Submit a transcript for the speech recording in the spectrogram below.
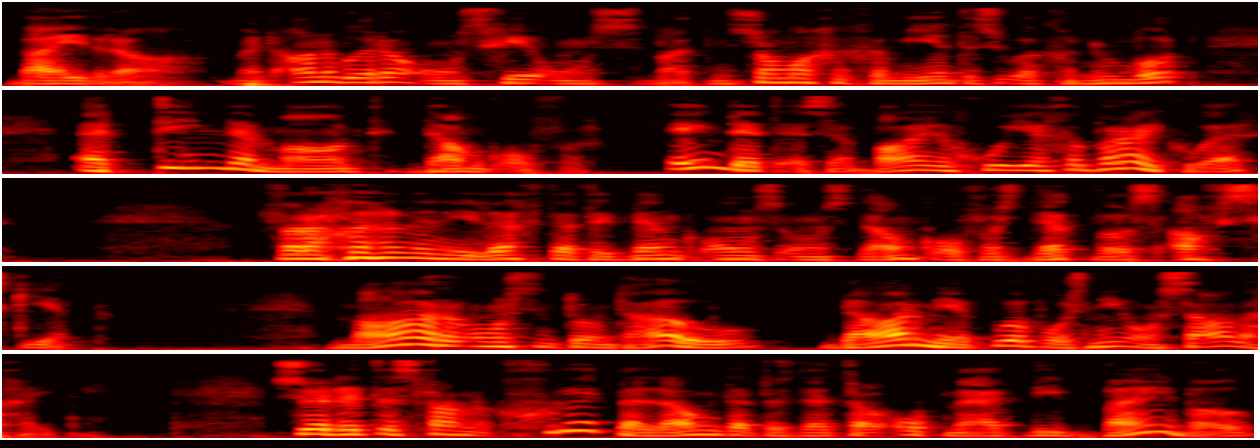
bydra. Met ander woorde, ons gee ons wat in sommige gemeentes ook genoem word, 'n 10de maand dankoffer. En dit is 'n baie goeie gebruik, hoor veral in die lig dat ek dink ons ons dankoffers dikwels afskeep. Maar ons moet onthou, daarmee koop ons nie ons saligheid nie. So dit is van groot belang dat ons dit sal opmerk. Die Bybel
